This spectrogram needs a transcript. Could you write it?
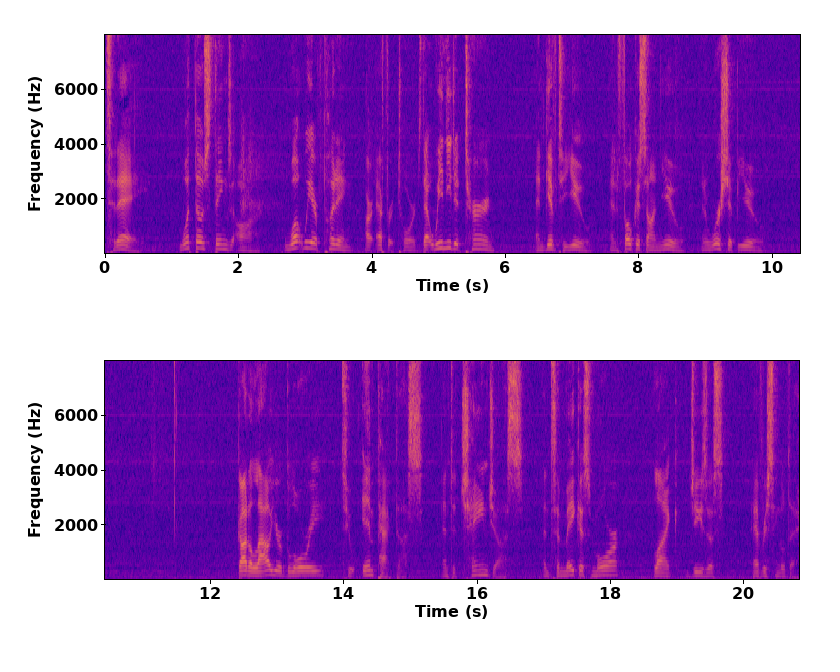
today, what those things are, what we are putting our effort towards, that we need to turn and give to you and focus on you and worship you. God, allow your glory to impact us and to change us and to make us more like Jesus every single day.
